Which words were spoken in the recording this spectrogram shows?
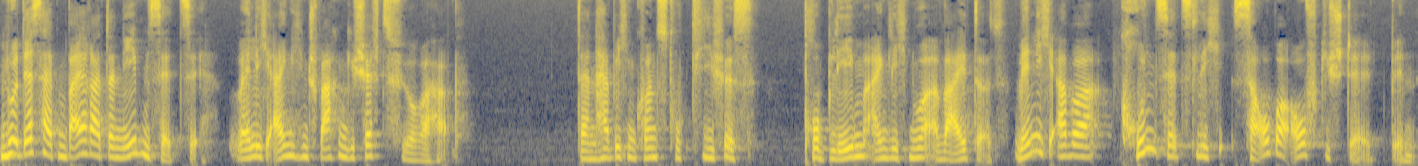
nur deshalb einen Beirat daneben setze, weil ich eigentlich einen schwachen Geschäftsführer habe, dann habe ich ein konstruktives Problem eigentlich nur erweitert. Wenn ich aber grundsätzlich sauber aufgestellt bin,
